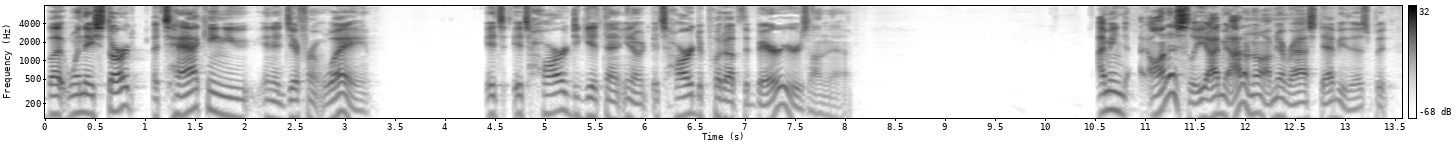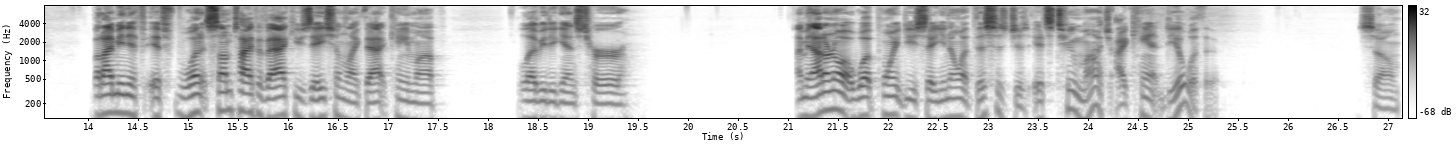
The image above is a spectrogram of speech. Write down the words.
But when they start attacking you in a different way, it's it's hard to get that, you know, it's hard to put up the barriers on that. I mean, honestly, I mean, I don't know. I've never asked Debbie this, but but I mean, if if one some type of accusation like that came up, levied against her, I mean, I don't know at what point do you say, you know what, this is just it's too much. I can't deal with it. So,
